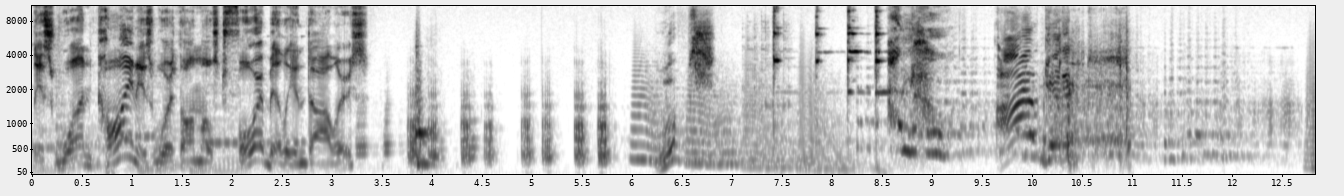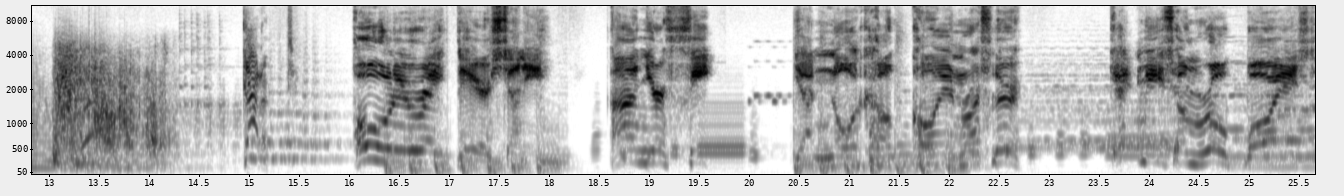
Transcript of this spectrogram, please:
This one coin is worth almost $4 billion. Whoops. Oh no. I'll get it. Got it. Hold it right there, Sonny. On your feet, you no account coin rustler. Get me some rope, boys.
